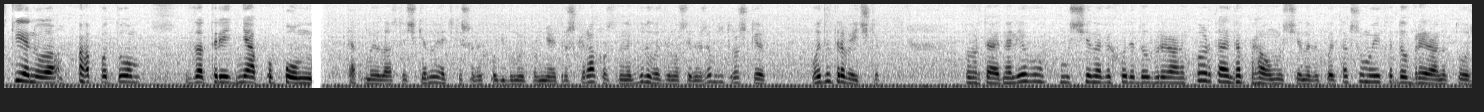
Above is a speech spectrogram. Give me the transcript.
скинула, а потім за три дня поповну. Так, мої ласточки, ну я тільки що виходжу, думаю, поміняю трошки ракурс, не буду возле машини, вже буду трошки возле травички. Повертаю наліво, мужчина виходить, добрий ранок, повертаю направо, мужчина виходить. Так що мої добрий ранок теж.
